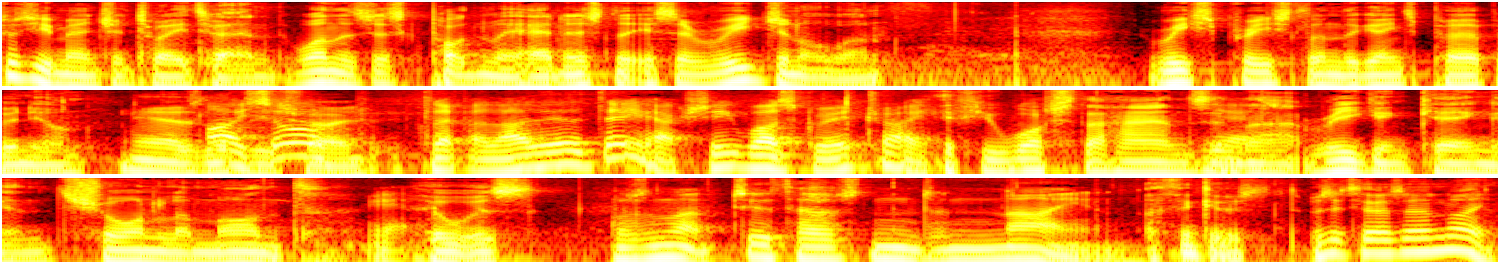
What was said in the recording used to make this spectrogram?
because you mentioned 2010, one that's just popped in my head. It's, it's a regional one. Rhys Priestland against Perpignan. Yeah, it was a Oh, I saw try. a clip of that the other day. Actually, it was a great try. If you watch the hands in Yeah. that, Regan King and Sean Lamont, Yeah. who was, Wasn't that 2009? I think it was, was it 2009?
